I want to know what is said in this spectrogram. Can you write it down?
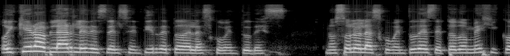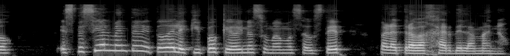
hoy quiero hablarle desde el sentir de todas las juventudes, no solo las juventudes de todo México, especialmente de todo el equipo que hoy nos sumamos a usted para trabajar de la mano.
